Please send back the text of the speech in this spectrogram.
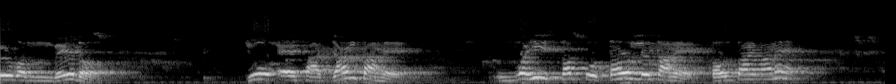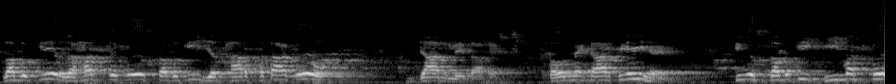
एवं वेद जो ऐसा जानता है, वही सबको तौल लेता है। तोलता है माने सबके रहस्य को, सबकी यथार्थता को जान लेता है। तौलने का अर्थ यही है कि वो सबकी कीमत को,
